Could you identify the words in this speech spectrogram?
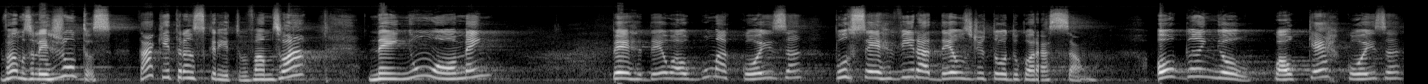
Vamos ler juntos? Está aqui transcrito. Vamos lá? Nenhum homem perdeu alguma coisa por servir a Deus de todo o coração, ou ganhou qualquer coisa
